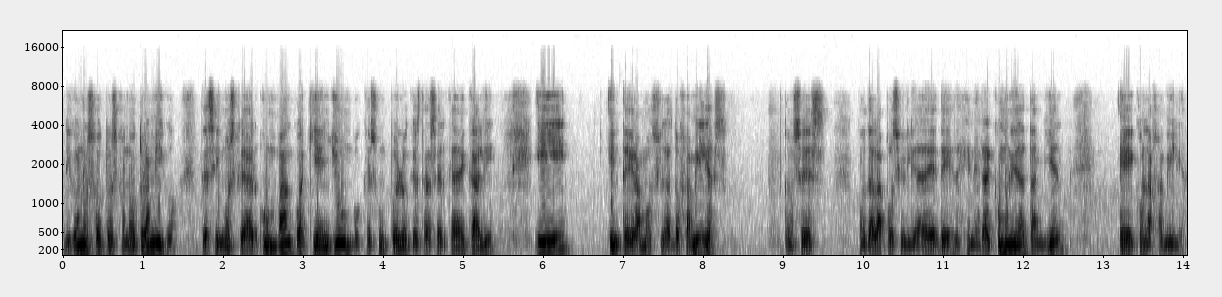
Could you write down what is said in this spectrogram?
digo nosotros con otro amigo, decidimos crear un banco aquí en Yumbo, que es un pueblo que está cerca de Cali, y integramos las dos familias. Entonces, nos da la posibilidad de, generar comunidad también eh, con la familia.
